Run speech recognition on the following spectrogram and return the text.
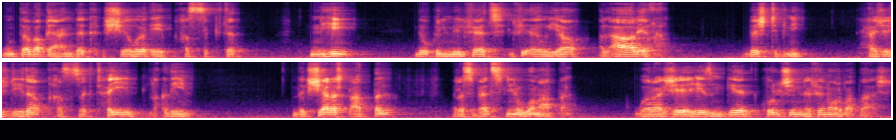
وانت باقي عندك الشوائب خاصك تنهي دوك الملفات الفئوية العالقة باش تبني. حاجة جديدة خاصك تحيد القديم. داك الشيء علاش تعطل؟ راه سبعة سنين وهو معطل. وراه جاهز مقاد كل شيء من 2014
